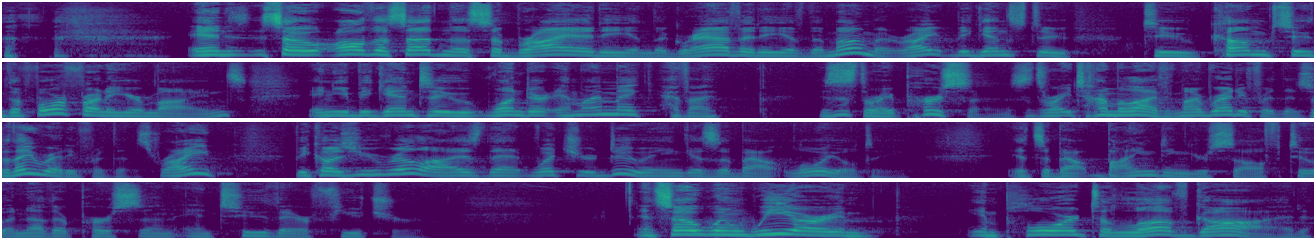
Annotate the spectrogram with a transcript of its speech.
and so all of a sudden, the sobriety and the gravity of the moment, right, begins to, to come to the forefront of your minds. And you begin to wonder, am I make, have I, is this the right person? Is this the right time of life? Am I ready for this? Are they ready for this, right? Because you realize that what you're doing is about loyalty. It's about binding yourself to another person and to their future. And so when we are implored to love God,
